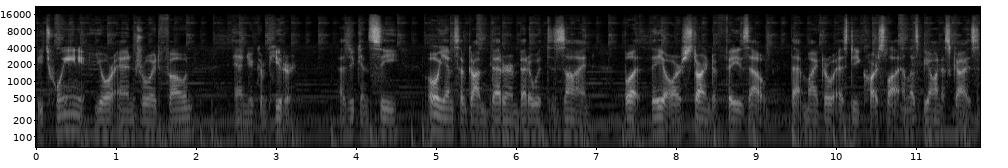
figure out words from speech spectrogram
between your Android phone and your computer. As you can see, OEMs have gotten better and better with design, but they are starting to phase out that micro SD card slot. And let's be honest, guys,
